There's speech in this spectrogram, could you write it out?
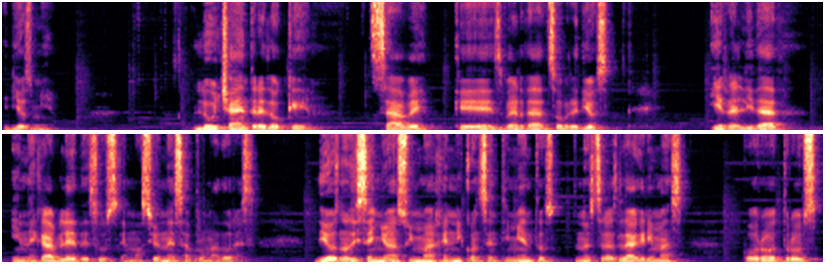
y Dios mío. Lucha entre lo que sabe que es verdad sobre Dios y realidad innegable de sus emociones abrumadoras. Dios nos diseñó a su imagen y consentimientos. Nuestras lágrimas por otros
